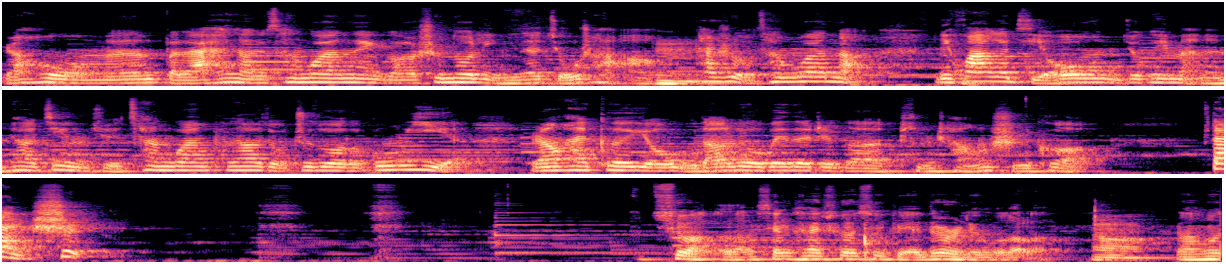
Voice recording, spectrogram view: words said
然后我们本来还想去参观那个圣托里尼的酒厂，嗯它是有参观的，你花个几欧，你就可以买门票进去参观葡萄酒制作的工艺，然后还可以有五到六杯的这个品尝时刻。但是去晚了，先开车去别地儿溜达了。啊然后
